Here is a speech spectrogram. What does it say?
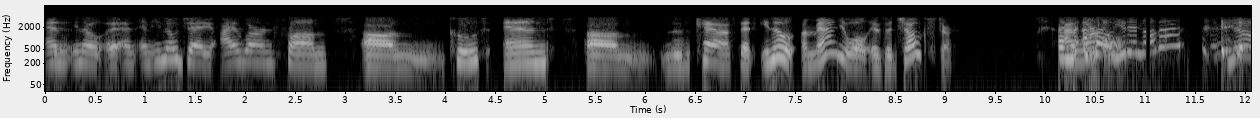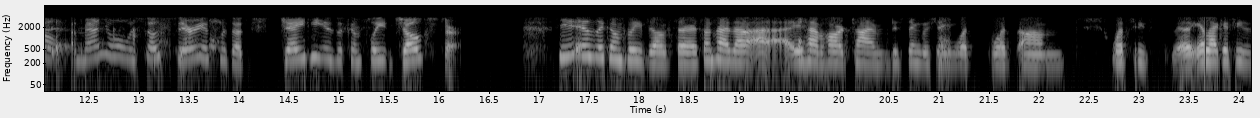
And you know, and and you know, Jay, I learned from um Kuoth and um the cast that you know Emmanuel is a jokester. And, learned, oh, you didn't know that? no, Emmanuel was so serious with us. Jay, he is a complete jokester. He is a complete jokester. Sometimes I, I have a hard time distinguishing what what's um what's he's like if he's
